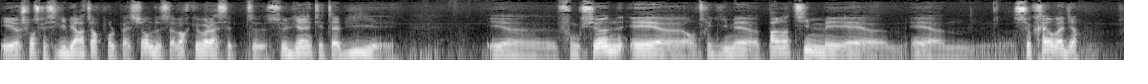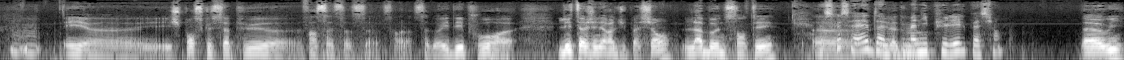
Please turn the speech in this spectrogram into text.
Et euh, je pense que c'est libérateur pour le patient de savoir que voilà, cette, ce lien est établi et, et euh, fonctionne et euh, entre guillemets euh, pas intime mais est, euh, secret on va dire. Et, euh, et je pense que ça peut, enfin ça, ça, ça, ça, voilà, ça doit aider pour l'état général du patient, la bonne santé. Est-ce que ça aide et à manipuler le patient? Oui, oui,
